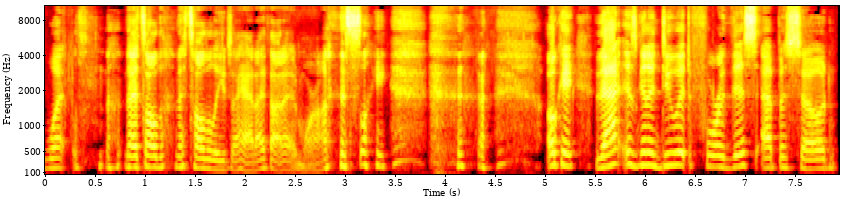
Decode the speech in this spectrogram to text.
what that's all that's all the leaves I had. I thought I had more honestly. okay, that is going to do it for this episode.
